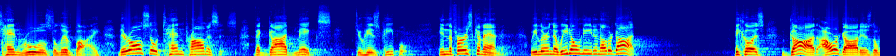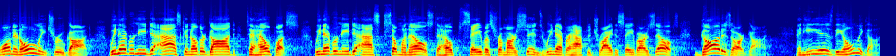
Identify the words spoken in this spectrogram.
10 rules to live by, there are also 10 promises that God makes to his people. In the first commandment, we learn that we don't need another God because God, our God, is the one and only true God. We never need to ask another God to help us. We never need to ask someone else to help save us from our sins. We never have to try to save ourselves. God is our God and He is the only God.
